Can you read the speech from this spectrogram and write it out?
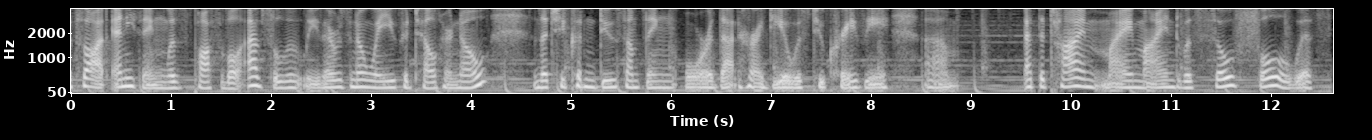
thought anything was possible. Absolutely. There was no way you could tell her no, that she couldn't do something or that her idea was too crazy. Um, at the time my mind was so full with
